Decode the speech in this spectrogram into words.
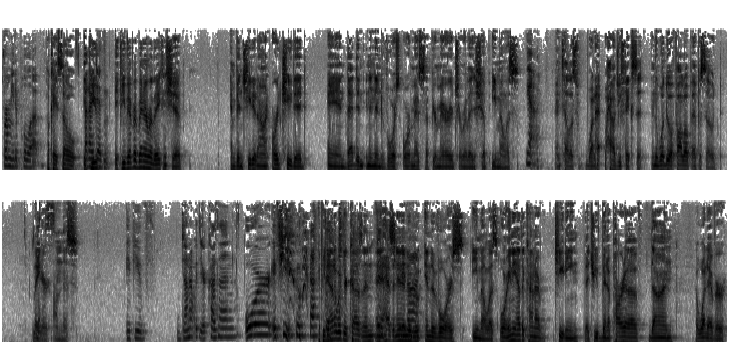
for me to pull up. Okay, so But if I didn't. if you've ever been in a relationship and been cheated on or cheated and that didn't end in divorce or mess up your marriage or relationship, email us Yeah. and tell us what how'd you fix it, and then we'll do a follow up episode later Yes. on this. If you've done it with your cousin or if you have If you've done it with your cousin and it hasn't ended in, in divorce, email us or any other kind of cheating that you've been a part of, done, or whatever,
